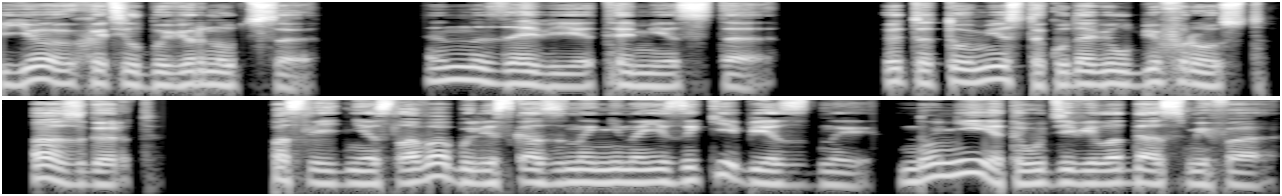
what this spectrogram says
Я хотел бы вернуться. Назови это место. Это то место, куда вел Бифрост, Асгард. Последние слова были сказаны не на языке бездны, но не это удивило Дасмифа.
